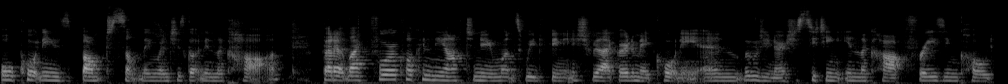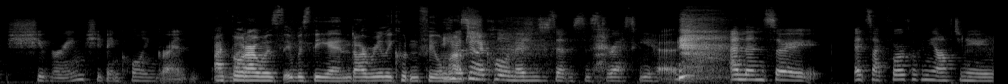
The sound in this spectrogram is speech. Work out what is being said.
or Courtney's bumped something when she's gotten in the car. But at like four o'clock in the afternoon, once we'd finished, we like go to meet Courtney, and little do you know, she's sitting in the car, freezing cold, shivering. She'd been calling Grant. I thought I was. It was the end. I really couldn't feel he much. was going to call emergency services to rescue her. and then so it's like four o'clock in the afternoon.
